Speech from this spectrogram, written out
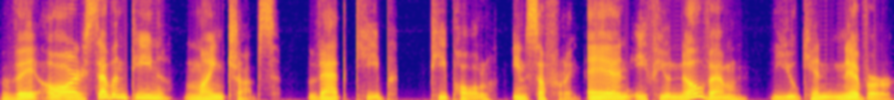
There are 17 mind traps that keep people in suffering. And if you know them, you can never,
